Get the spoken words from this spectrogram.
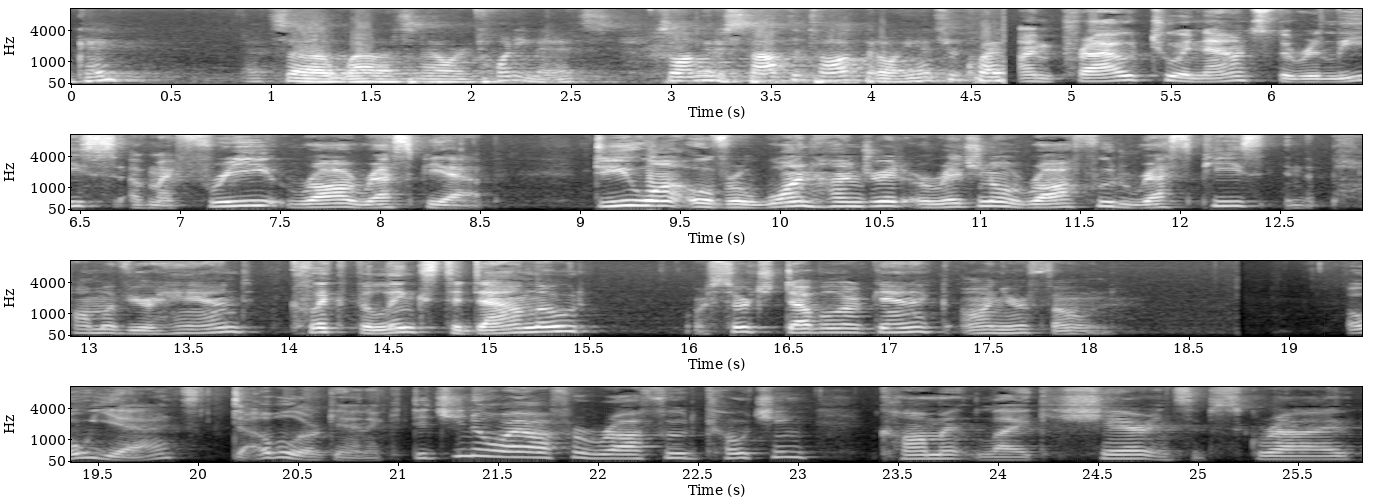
Okay? That's uh, wow, that's an hour and 20 minutes. So I'm going to stop the talk, but I'll answer questions. I'm proud to announce the release of my free raw recipe app. Do you want over 100 original raw food recipes in the palm of your hand? Click the links to download or search Double Organic on your phone. Oh, yeah, it's Double Organic. Did you know I offer raw food coaching? Comment, like, share, and subscribe.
